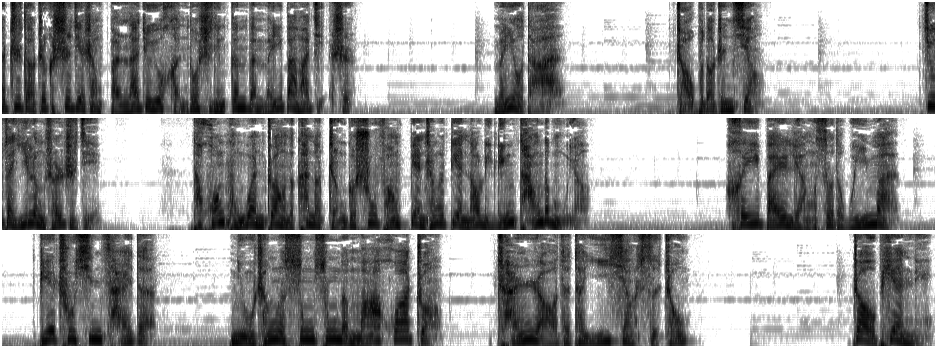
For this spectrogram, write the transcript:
他知道这个世界上本来就有很多事情根本没办法解释，没有答案，找不到真相。就在一愣神之际，他惶恐万状的看到整个书房变成了电脑里灵堂的模样，黑白两色的帷幔，别出心裁的扭成了松松的麻花状，缠绕在他一向四周。照片里。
